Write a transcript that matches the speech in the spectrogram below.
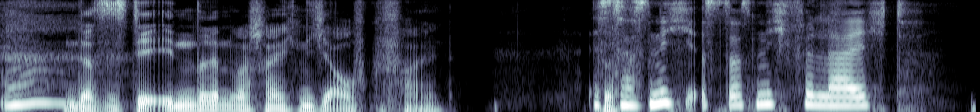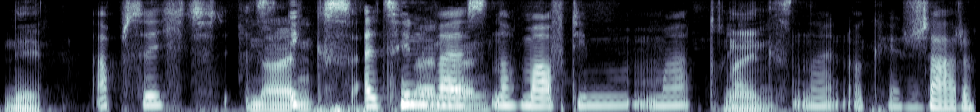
Ah. Und das ist dir innen drin wahrscheinlich nicht aufgefallen. Ist das, das nicht, ist das nicht vielleicht nee. Absicht, das nein. X als Hinweis nochmal auf die Matrix? Nein. Nein, okay, schade.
